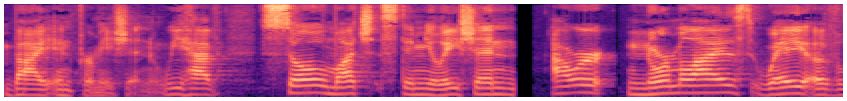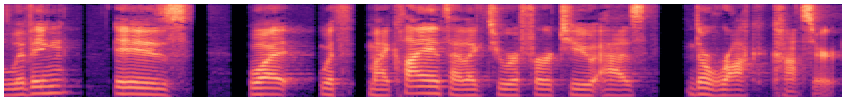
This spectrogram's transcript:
by information. We have so much stimulation. Our normalized way of living is what, with my clients, I like to refer to as the rock concert.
